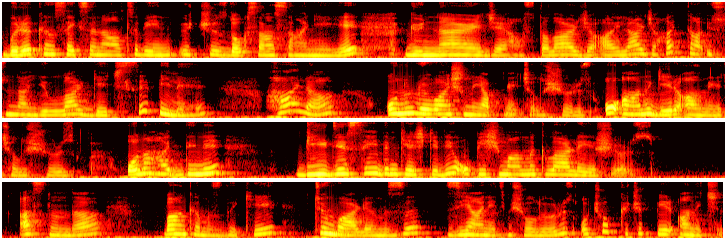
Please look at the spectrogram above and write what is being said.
bırakın 86.390 saniyeyi günlerce, haftalarca, aylarca hatta üstünden yıllar geçse bile hala onun rövanşını yapmaya çalışıyoruz. O anı geri almaya çalışıyoruz. Ona haddini bildirseydim keşke diye o pişmanlıklarla yaşıyoruz. Aslında bankamızdaki tüm varlığımızı ziyan etmiş oluyoruz. O çok küçük bir an için.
